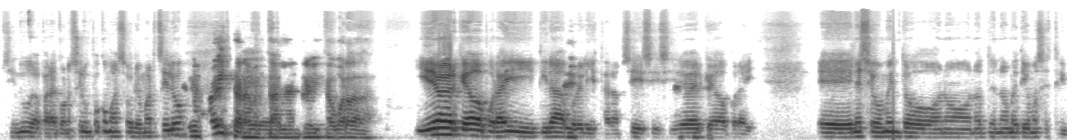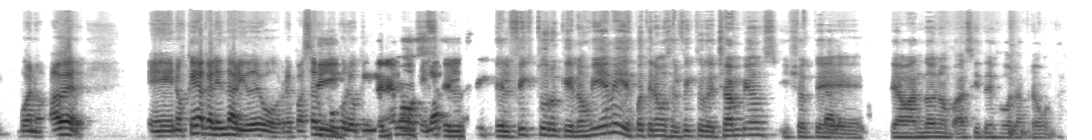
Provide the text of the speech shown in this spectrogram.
sin duda, para conocer un poco más sobre Marcelo. En nuestro Instagram eh, está la entrevista guardada. Y debe haber quedado por ahí tirada por el Instagram, sí, sí, sí, debe haber quedado por ahí. Eh, en ese momento no, no, metíamos stream. Bueno, a ver, nos queda calendario, debo repasar un poco lo que... Tenemos el, el, fixture que nos viene y después tenemos el fixture de Champions y yo te te abandono, así te dejo la pregunta.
